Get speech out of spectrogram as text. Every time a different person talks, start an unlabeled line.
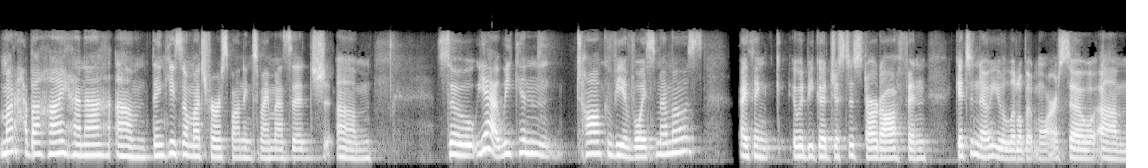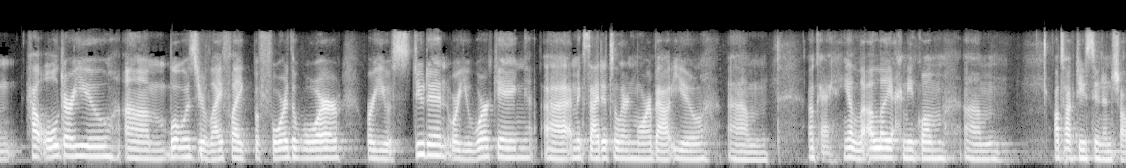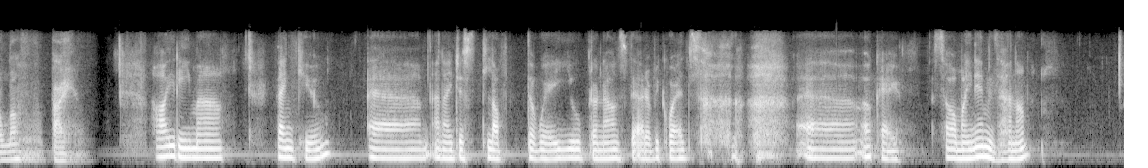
Marhaba. Hi, Hana. Um, thank you so much for responding to my message. Um, so, yeah, we can talk via voice memos. I think it would be good just to start off and get to know you a little bit more. So, um, how old are you? Um, what was your life like before the war? Were you a student? Were you working? Uh, I'm excited to learn more about you. Um, okay, yalla, Allah yahmikum. Um, I'll talk to you soon, inshallah. Bye.
Hi, Reema. Thank you. Um, and I just love the way you pronounce the Arabic words. uh, okay, so my name is Hana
